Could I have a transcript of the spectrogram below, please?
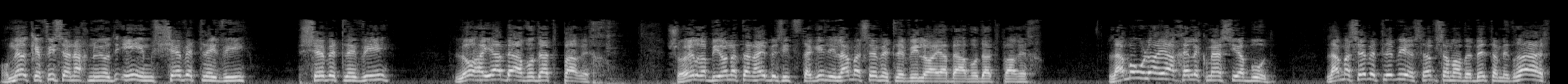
אומר כפי שאנחנו יודעים, שבט לוי, שבט לוי לא היה בעבודת פרך. שואל רבי יונתן אייבשיץ, תגיד לי, למה שבט לוי לא היה בעבודת פרך? למה הוא לא היה חלק מהשיעבוד? למה שבט לוי ישב שם בבית המדרש,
